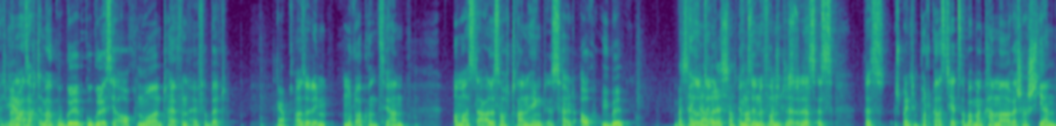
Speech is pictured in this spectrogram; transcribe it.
ich meine, ja. man sagt immer Google. Google ist ja auch nur ein Teil von Alphabet. Ja. Also dem Mutterkonzern. Und was da alles noch dranhängt, ist halt auch übel. Was hängt also da alles noch dran? Im Sinne von, das ist, das sprengt den Podcast jetzt, aber man kann mal recherchieren,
